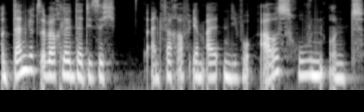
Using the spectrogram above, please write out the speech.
Und dann gibt es aber auch Länder, die sich einfach auf ihrem alten Niveau ausruhen und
